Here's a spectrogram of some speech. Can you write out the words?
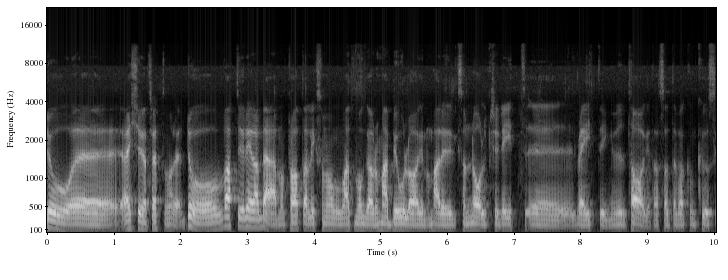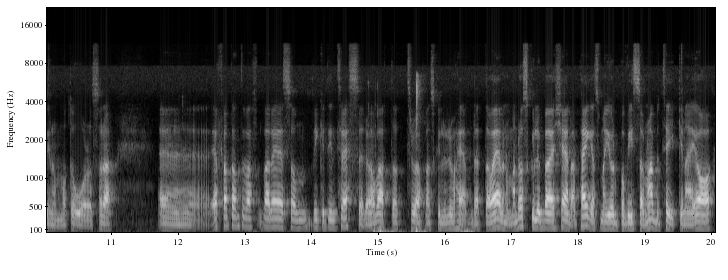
då, eh, 2013 var det. Då var det ju redan där man pratade liksom om att många av de här bolagen de hade liksom noll kreditrating eh, överhuvudtaget. Alltså att det var konkurs inom något år och sådär. Eh, jag fattar inte vad, vad det är som, vilket intresse det har varit att tro att man skulle ro hem detta. Och även om man då skulle börja tjäna pengar som man gjorde på vissa av de här butikerna. Ja,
